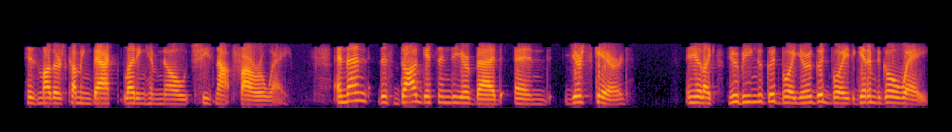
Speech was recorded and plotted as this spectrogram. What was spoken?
his mother's coming back, letting him know she's not far away. And then this dog gets into your bed and you're scared. And you're like, you're being a good boy. You're a good boy to get him to go away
